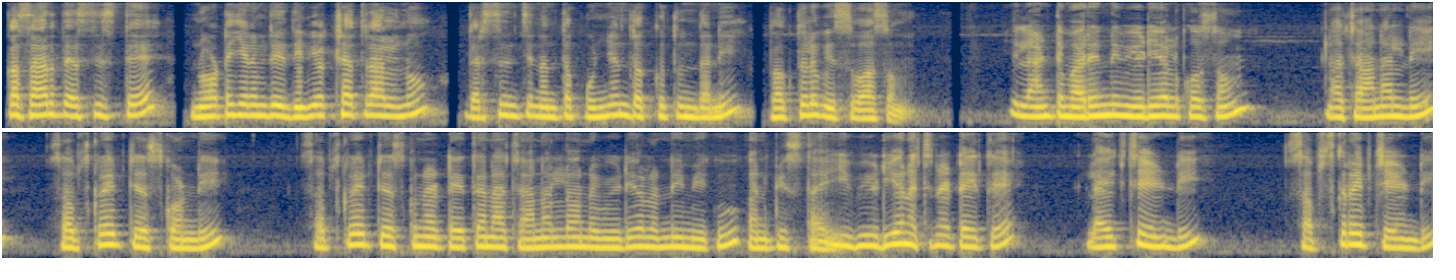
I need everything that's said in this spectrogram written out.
ఒకసారి దర్శిస్తే నూట ఎనిమిది దివ్యక్షేత్రాలను దర్శించినంత పుణ్యం దక్కుతుందని భక్తుల విశ్వాసం. ఇలాంటి మరిన్ని వీడియోల కోసం నా ఛానల్ని సబ్స్క్రైబ్ చేసుకోండి. సబ్స్క్రైబ్ చేసుకున్నట్టయితే నా ఛానల్లో ఉన్న వీడియోలన్నీ మీకు కనిపిస్తాయి. ఈ వీడియో నచ్చినట్టయితే లైక్ చేయండి సబ్స్క్రైబ్ చేయండి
